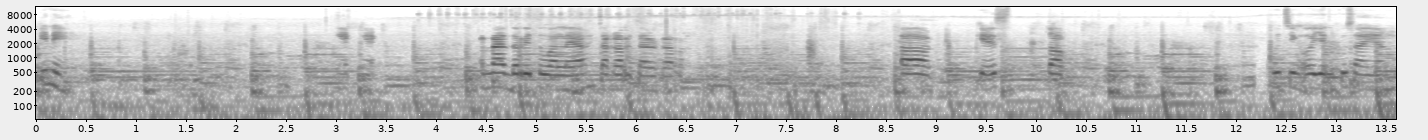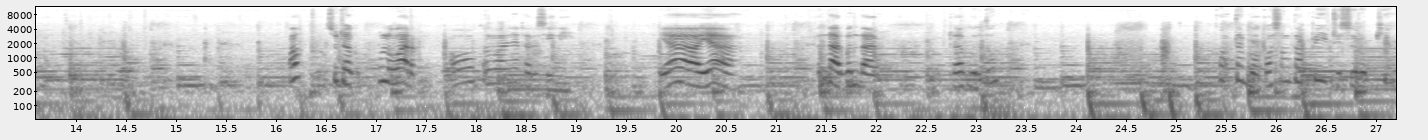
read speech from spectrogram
Ini. Ngek ngek another ritual ya cakar cakar oke okay, stop kucing oyenku sayang. Oh sudah keluar. Oh keluarnya dari sini. Ya ya bentar bentar. Udah buntu. Kok tembok kosong tapi disuruh queue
